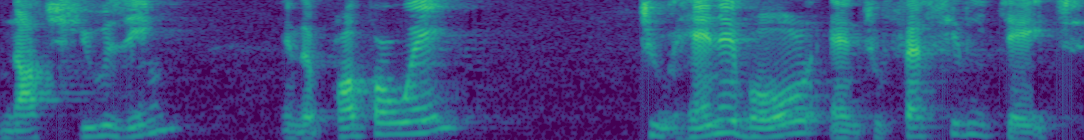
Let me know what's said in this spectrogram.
not using in the proper way to enable and to facilitate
